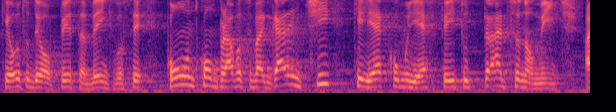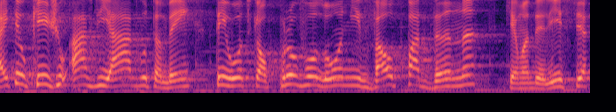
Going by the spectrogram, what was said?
que é outro DOP também, que você quando comprar você vai garantir que ele é como ele é feito tradicionalmente. Aí tem o queijo asiago também, tem outro que é o provolone valpadana, que é uma delícia.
